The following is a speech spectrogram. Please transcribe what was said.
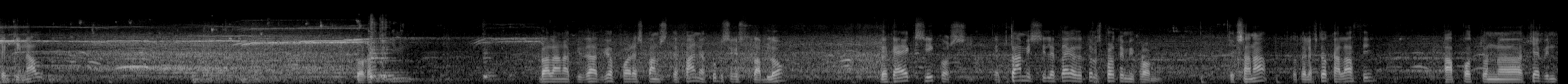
Τεκινάλ. Το Ράνκιν. Μπάλα να πηδά δύο φορές πάνω στη Στεφάνη. Ακούμπησε και στο ταμπλό. 16-20. 7,5 λεπτά για το τέλος πρώτου ημιχρόνου. Και ξανά το τελευταίο καλάθι από τον Κέβιν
